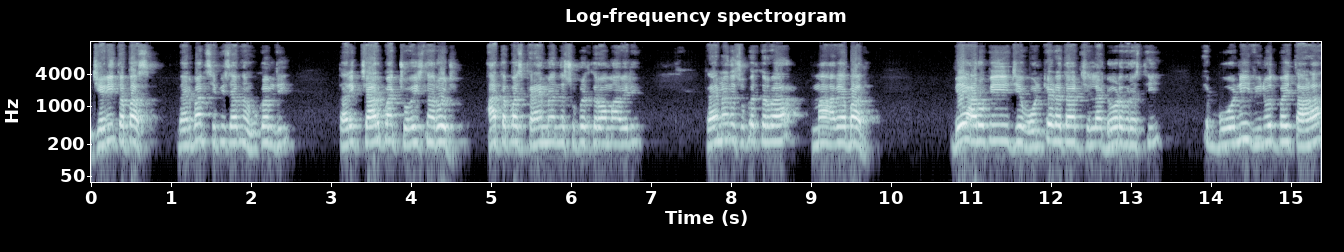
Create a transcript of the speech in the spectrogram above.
જેની તપાસ મહેરબાન સીપી સાહેબના હુકમથી તારીખ ચાર પાંચ ચોવીસના રોજ આ તપાસ ક્રાઇમ બ્રાન્ચને સુપરત કરવામાં આવેલી. ક્રાઇમ બ્રાન્ચને સુપરત કરવામાં આવ્યા બાદ બે આરોપી જે વોન્ટેડ હતા છેલ્લા દોઢ વર્ષથી, એ બોની વિનોદભાઈ તાળા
